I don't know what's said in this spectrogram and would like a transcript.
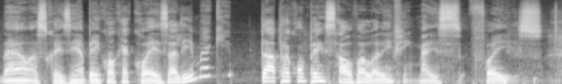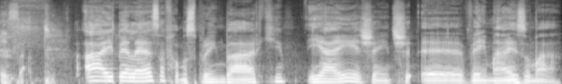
Né? Umas coisinhas bem qualquer coisa ali, mas que dá pra compensar o valor, enfim, mas foi isso. Exato. Aí, beleza, fomos pro embarque. E aí, gente, é, vem mais uma,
